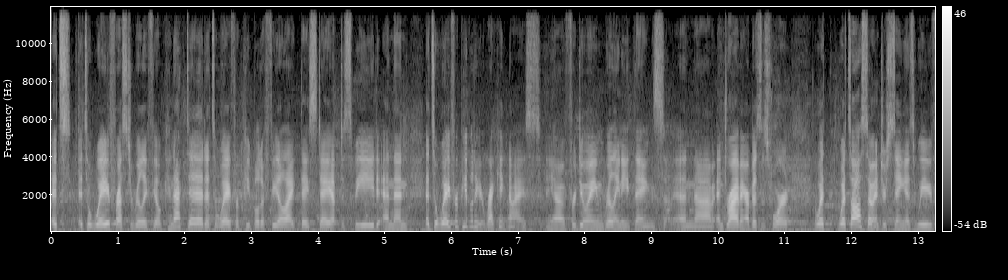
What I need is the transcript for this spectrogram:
it's, it's a way for us to really feel connected, it's a way for people to feel like they stay up to speed, and then it's a way for people to get recognized you know, for doing really neat things and, uh, and driving our business forward. What, what's also interesting is we've,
